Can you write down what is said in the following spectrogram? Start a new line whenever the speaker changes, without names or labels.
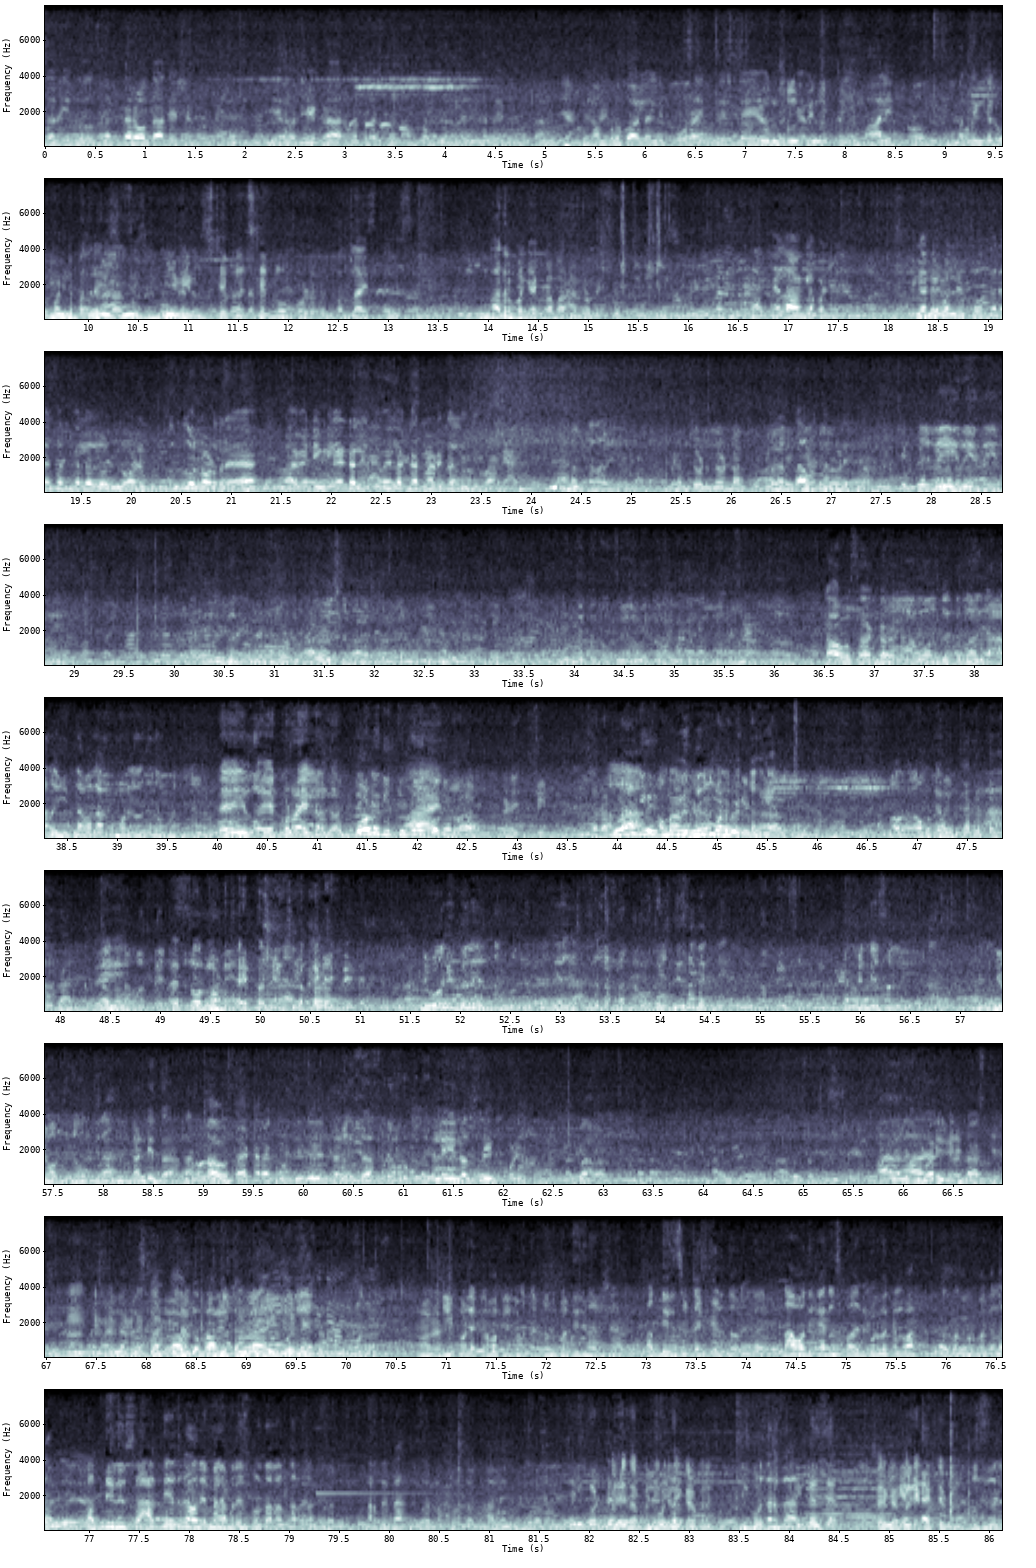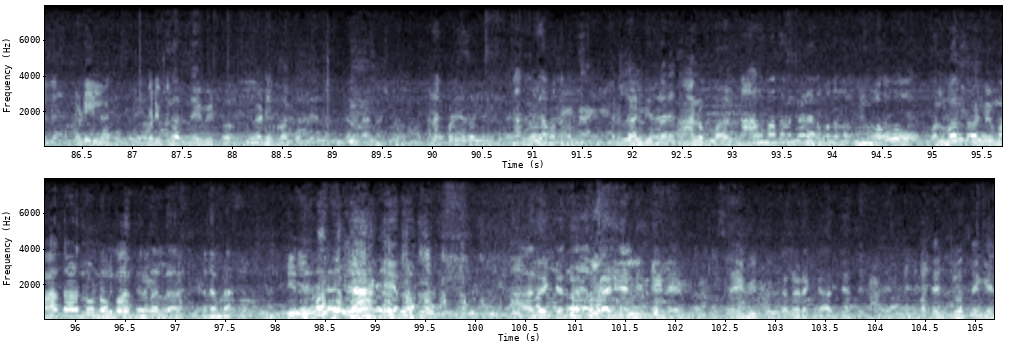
Speaker 1: Sir ಇದು ಸರ್ಕಾರ ಒಂದು ಆದೇಶ ಕೊಟ್ಟಿದೆ. ಏನು ಶೇಕಡ ಅರವತ್ತರಷ್ಟು ನಾಮಫಲಕಗಳಲ್ಲಿ ಇರಬೇಕು ಅಂತ. ನಮ್ಮ ಮುಳುಬಾಗಿಲಲ್ಲಿ ಪೂರ ಇತ್ತು. ಎಷ್ಟೇ ಹೇಳಿದ್ರು ಈ ಮಾಲೀಕರು ಮತ್ತು ಕೆಲವು ಪಟ್ಟಭದ್ರ ಬೋರ್ಡ್ ಬದಲಾಯಿಸ್ತಾ ಇದೆ ಸರ್. ಅದ್ರ ಬಗ್ಗೆ ಕ್ರಮ ತಗೋಬೇಕು. ಎಲ್ಲ ಆಂಗ್ಲ ಭಾಷೆ. ಈಗ ನೀವು ಅಲ್ಲಿ ಸೌಂದರ್ಯ ಸರ್ಕಲಲ್ಲಿ ಅಲ್ಲಿ ನೋಡಿ ಸುತ್ತಲೂ ನೋಡಿದ್ರೆ ನಾವೇನು ಇಂಗ್ಲೆಂಡಲ್ಲಿ ಇದ್ದೀವ ಇಲ್ಲ ಕರ್ನಾಟಕದಲ್ಲಿ ಇದ್ದೀವ? ಮೇಡಮ್ ದೊಡ್ಡ ದೊಡ್ಡ ತಾವು ತಗೊಳ್ಳಿ
Speaker 2: ಇದೆ ಇದೆ ಇದೆ ಇದೆ.
Speaker 1: ನಾವು ಸಹಕಾರ
Speaker 2: ಯಾರು ಇಂಥವೆಲ್ಲ
Speaker 1: ಏ ಇಲ್ಲ ಏ ಕೊಡ್ರ ಇಲ್ಲ? ಸರ್,
Speaker 2: ಅಲ್ಲ
Speaker 1: ನೋಡ್ತಾ ಇರ್ತಾರೆ.
Speaker 2: ನೀವು ಹೋಗಿದ್ದೀರ ಗೊತ್ತಿದೆ ಎಷ್ಟು ದಿವಸ ಬೇಕು ಫಿಫ್ಟೀನ್ ಡೇಸಲ್ಲಿ ನೀವು ಅವ್ರ ಜೊತೆ ಹೋಗ್ತೀರಾ?
Speaker 1: ಖಂಡಿತ. ನಾವು ಸಹಕಾರ ಕೊಡ್ತಿದ್ದೀವಿ ಖಂಡಿತ. ಎಲ್ಲ ಇನ್ನೊಂದು ಸ್ವೀಟ್ ಕೊಡಿ. ಸ್ವಲ್ಪ ದುಬಾರಿ
Speaker 2: ಈ ಕೂಡಲೇ ಈ ಕೂಡಲೇ ಕ್ರಮ ಕೈಗೊಳ್ಳತಕ್ಕಂಥ ಬಂದಿದ್ದೀನಿ ಹರ್ಷ ಹದಿನೈದು ದಿವಸ ಟೈಮ್ ಕೇಳ್ತವ್ರೆ. ನಾವು ಅಧಿಕಾರಿ ಕೊಡಬೇಕಲ್ವಾ ಕೊಡ್ಬೇಕಲ್ವಾ? ರೆಸ್ಪಾನ್ಸ್ ಕೊಡ್ಬೇಕಲ್ಲ? ಹದಿನೈದು ದಿವಸ ಆಗದೆ ಇದ್ರೆ ಅವ್ರು ಎಂ ಎಲ್ ಎ ಮರ್ಯಾದೆ ಕೊಡ್ತಾರಲ್ಲ ಅಂತ ಅರ್ಥ. ಆಯ್ತಾ?
Speaker 1: ಸರ್.
Speaker 2: ಇಲ್ಲಿ ಕೊಡ್ತಾರೆ. ಸರ್. ಪ್ರೊಸೀಜರ್ ಇದೆ.
Speaker 1: ಸರ್ ದಯವಿಟ್ಟು ಗಡಿ ಭಾಗದಲ್ಲಿ ಕಷ್ಟ
Speaker 2: ನಾನು ಮಾತಾಡೋದು. ಮಾತಾಡೋದು. ನೀವು
Speaker 1: ಬಲವಂತವಾಗಿ ನೀವು ಮಾತಾಡಿದ್ರು ನಾವು ಮಾತಾಡಲ್ಲ.
Speaker 2: ಅದೇ?
Speaker 1: ಅದಕ್ಕೆ ಗಡಿಯಲ್ಲಿ ದಯವಿಟ್ಟು ಕನ್ನಡಕ್ಕೆ ಆದ್ಯತೆ ಮತ್ತೆ ಜೊತೆಗೆ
